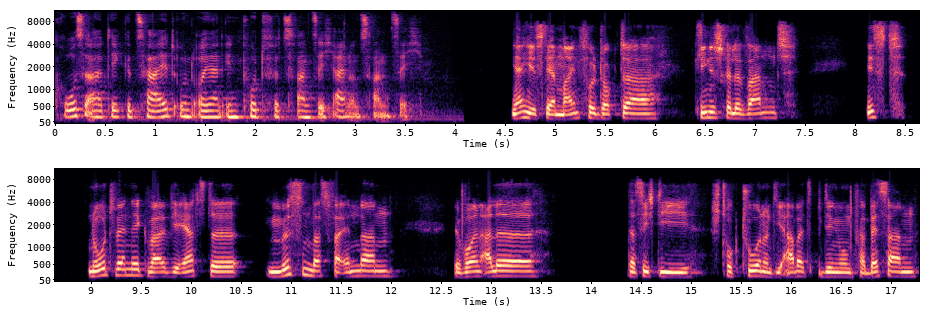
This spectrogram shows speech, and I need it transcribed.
großartige Zeit und euren Input für 2021. Ja, hier ist der Mindful Doktor. Klinisch relevant ist notwendig, weil wir Ärzte müssen was verändern. Wir wollen alle dass sich die Strukturen und die Arbeitsbedingungen verbessern.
